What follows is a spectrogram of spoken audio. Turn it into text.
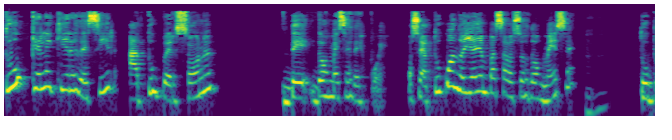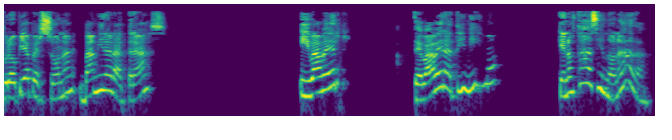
¿tú qué le quieres decir a tu persona de dos meses después? O sea, tú cuando ya hayan pasado esos dos meses, uh -huh. tu propia persona va a mirar atrás y va a ver, te va a ver a ti mismo que no estás haciendo nada,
